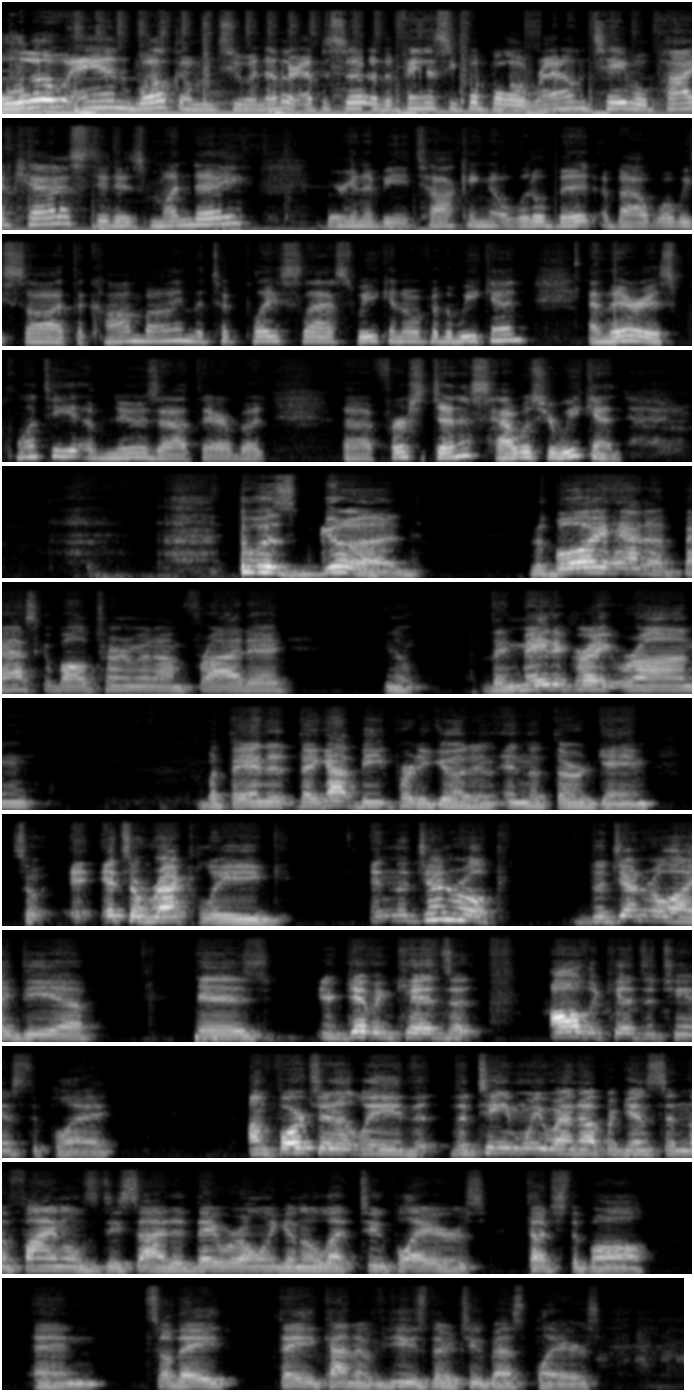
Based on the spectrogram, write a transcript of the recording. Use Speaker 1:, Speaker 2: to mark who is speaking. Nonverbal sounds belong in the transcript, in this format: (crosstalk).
Speaker 1: Hello and welcome to another episode of the Fantasy Football Roundtable podcast. It is Monday. We're going to be talking a little bit about what we saw at the combine that took place last week and over the weekend. And there is plenty of news out there. But uh, first, Dennis, how was your weekend?
Speaker 2: It was good. The boy had a basketball tournament on Friday. You know, they made a great run, but they ended they got beat pretty good in, in the third game. So it, it's a rec league. And the general the general idea is you're giving kids a all the kids a chance to play. Unfortunately, the, the team we went up against in the finals decided they were only going to let two players touch the ball, and so they they kind of used their two best players.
